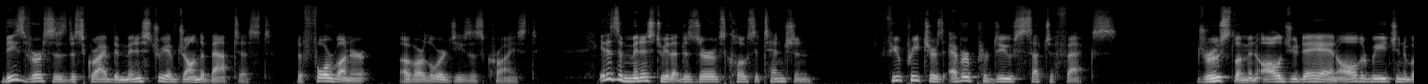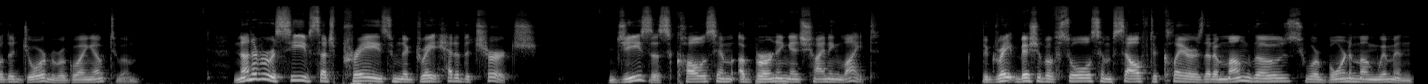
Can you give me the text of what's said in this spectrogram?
These verses describe the ministry of John the Baptist, the forerunner of our Lord Jesus Christ. It is a ministry that deserves close attention. Few preachers ever produce such effects. Jerusalem and all Judea and all the region about the Jordan were going out to him. None ever received such praise from the great head of the church. Jesus calls him a burning and shining light. The great Bishop of Souls himself declares that among those who are born among women,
